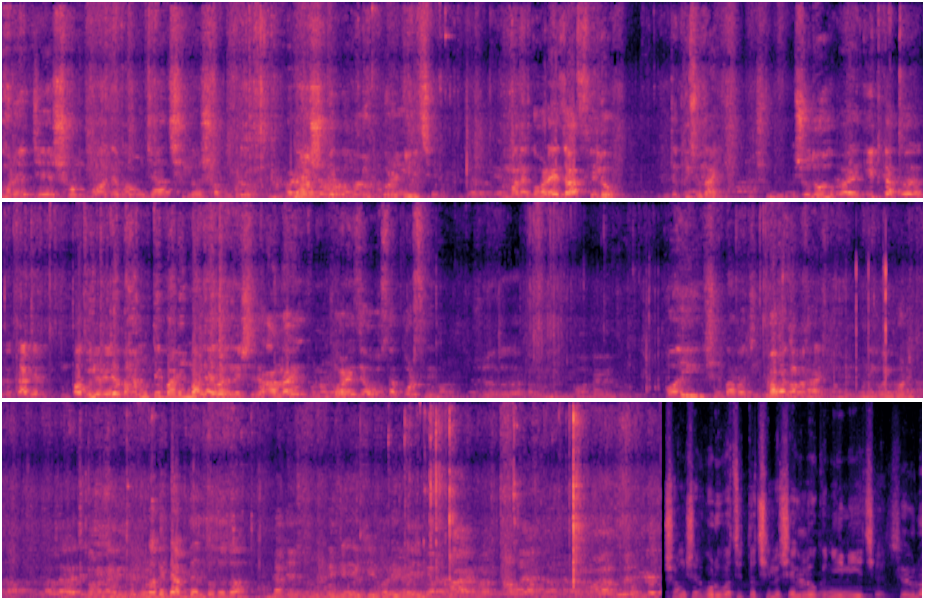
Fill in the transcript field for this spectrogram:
ঘরের যে সম্পদ এবং যা ছিল সবই তো নষ্ট এবং লুট করে নিয়েছে। মানে ঘরে যা ছিল তো কিছু নাই। শুধু ইট কাঠের পাথরের ভাঙতে পারেনি ভাঙতে? পারেনি আমরা ঘরে যে অবস্থা করছে। কই সে বাবাজি বাবা কোথায়? উনি ওই ঘরে। ওনাকে ডাক দেন তো দাদা। এই যে এই যে সংসার গরু বাছুর তো ছিল সেগুলোকে নিয়ে নিয়েছে। সেগুলো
